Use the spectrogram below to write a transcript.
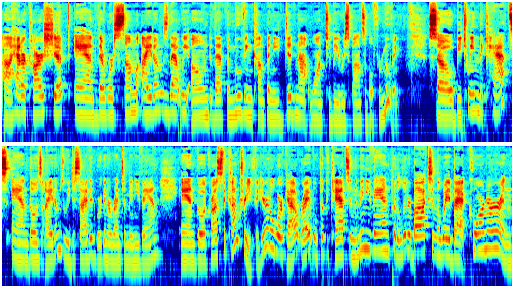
Uh, had our cars shipped, and there were some items that we owned that the moving company did not want to be responsible for moving. So between the cats and those items, we decided we're going to rent a minivan and go across the country. Figure it'll work out, right? We'll put the cats in the minivan, put a litter box in the way back corner, and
